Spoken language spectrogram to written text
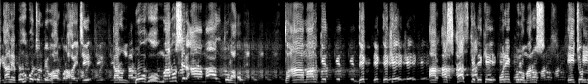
এখানে বহু বচন ব্যবহার করা হয়েছে, কারণ বহু মানুষের আমাল তোলা হবে। তো আমালকে দেখে আর আশখাসকে দেখে অনেকগুলো মানুষ এই জন্য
